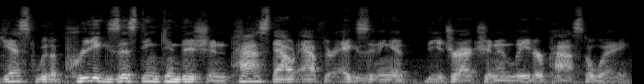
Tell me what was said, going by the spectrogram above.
guest with a pre existing condition passed out after exiting at the attraction and later passed away.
